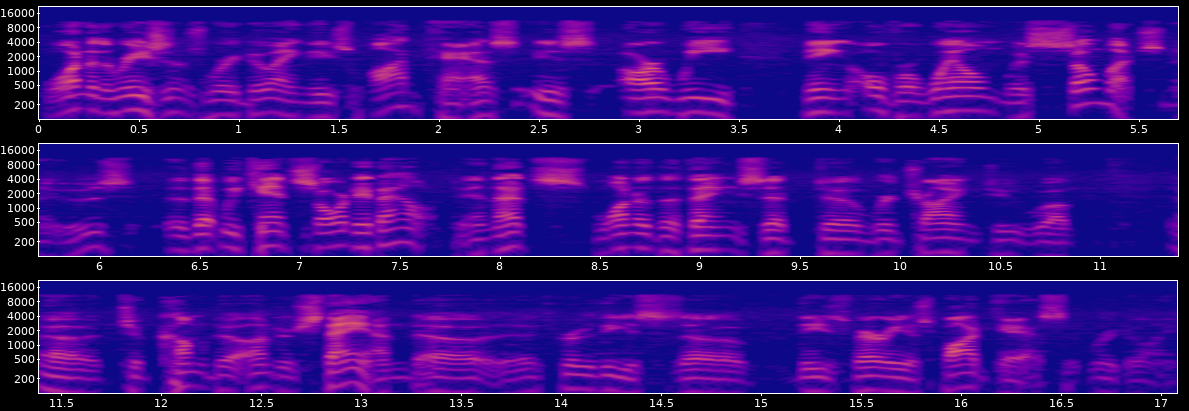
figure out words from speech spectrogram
one of the reasons we're doing these podcasts, is are we being overwhelmed with so much news that we can't sort it out, and that's one of the things that uh, we're trying to uh, uh, to come to understand uh, through these uh, these various podcasts that we're doing.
